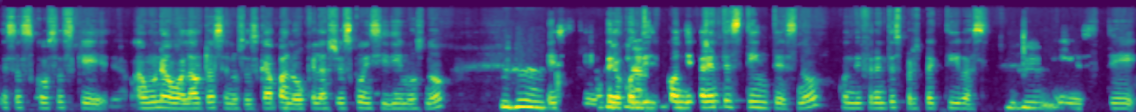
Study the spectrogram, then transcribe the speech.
esas cosas que a una o a la otra se nos escapan o que las tres coincidimos, ¿no? este, pero con, con, diferentes tintes, ¿no? Con diferentes perspectivas. y este,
